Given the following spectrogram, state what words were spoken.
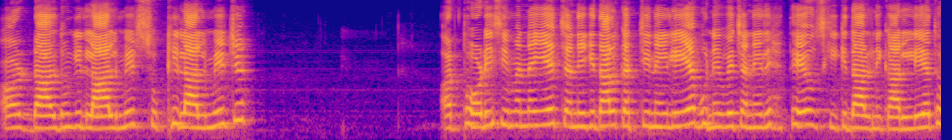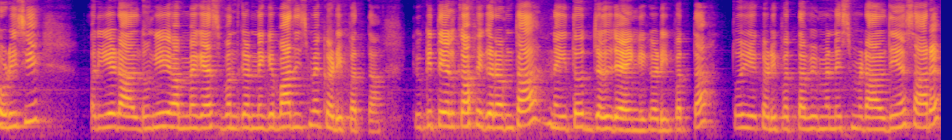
और डाल दूँगी लाल मिर्च, सूखी लाल मिर्च। और थोड़ी सी मैंने ये चने की दाल कच्ची नहीं ली है, भुने हुए चने थे, उसकी की दाल निकाल ली है थोड़ी सी और ये डाल दूँगी। अब मैं गैस बंद करने के बाद इसमें कड़ी पत्ता, क्योंकि तेल काफ़ी गर्म था, नहीं तो जल जाएँगे कड़ी पत्ता। तो ये कड़ी पत्ता भी मैंने इसमें डाल दिए हैं सारे।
